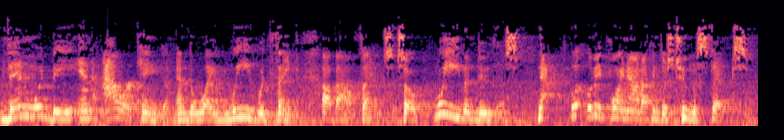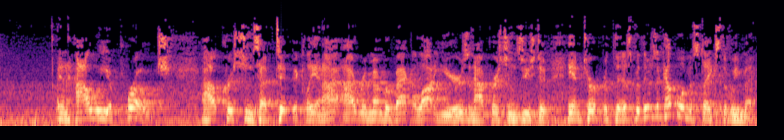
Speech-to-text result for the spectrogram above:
than would be in our kingdom and the way we would think about things. So we even do this. Now, let me point out, I think there's two mistakes in how we approach how Christians have typically, and I, I, remember back a lot of years and how Christians used to interpret this, but there's a couple of mistakes that we make.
